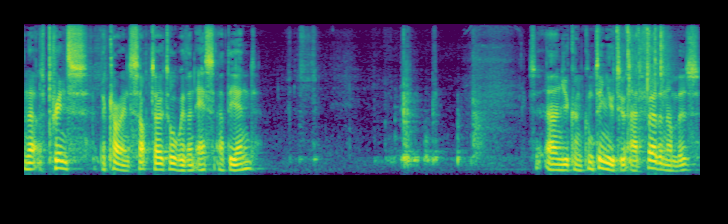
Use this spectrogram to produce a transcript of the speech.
and that prints the current subtotal with an S at the end. So, and you can continue to add further numbers.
